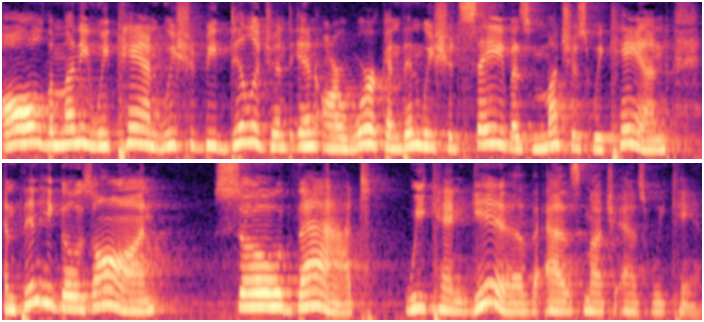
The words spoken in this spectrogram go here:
all the money we can. We should be diligent in our work, and then we should save as much as we can. And then he goes on, so that we can give as much as we can.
